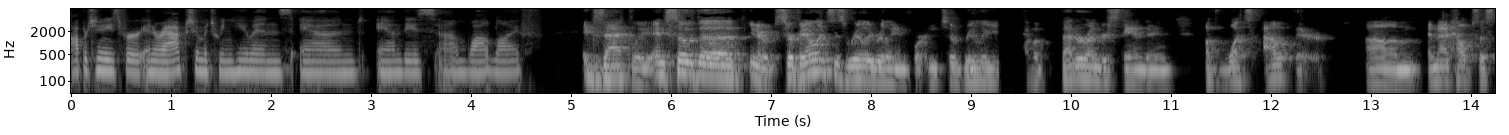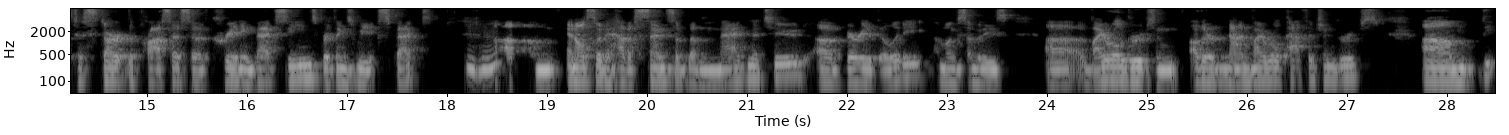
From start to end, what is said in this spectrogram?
opportunities for interaction between humans and and these um, wildlife. Exactly, and so the you know surveillance is really really important to really have a better understanding of what's out there um, and that helps us to start the process of creating vaccines for things we expect. Mm-hmm. Um, and also to have a sense of the magnitude of variability among some of these uh, viral groups and other non viral pathogen groups. Um, the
